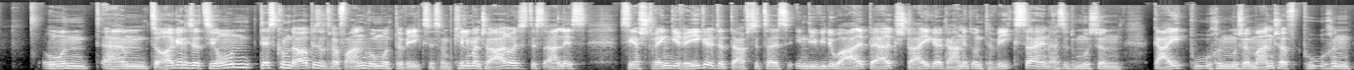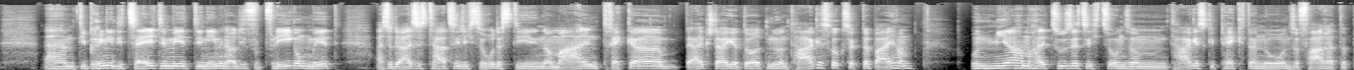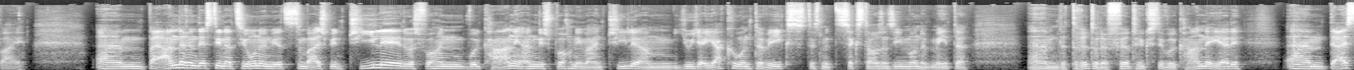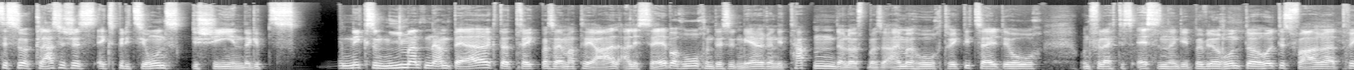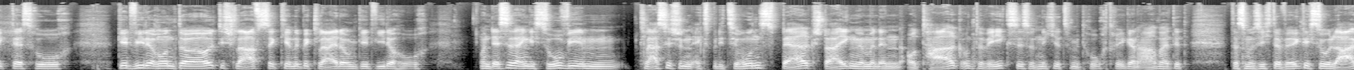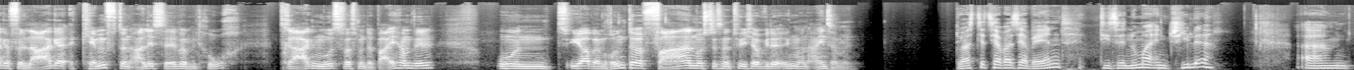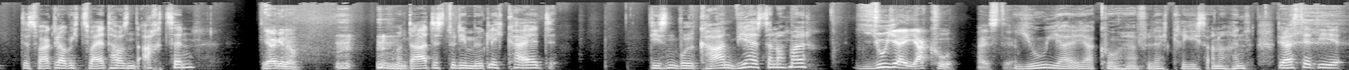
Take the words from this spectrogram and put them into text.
Und ähm, zur Organisation, das kommt auch ein bisschen drauf an, wo man unterwegs ist. Am Kilimanjaro ist das alles sehr streng geregelt. Da darfst du jetzt als Individualbergsteiger gar nicht unterwegs sein. Also du musst einen Guide buchen, musst eine Mannschaft buchen. Ähm, die bringen die Zelte mit, die nehmen auch die Verpflegung mit. Also da ist es tatsächlich so, dass die normalen Trecker, Bergsteiger dort nur einen Tagesrucksack dabei haben. Und wir haben halt zusätzlich zu unserem Tagesgepäck dann nur unser Fahrrad dabei. Ähm, bei anderen Destinationen, wie jetzt zum Beispiel in Chile, du hast vorhin Vulkane angesprochen, ich war in Chile am Yuyayaco unterwegs, das mit 6700 Meter, ähm, der dritt- oder vierthöchste Vulkan der Erde. Ähm, da ist es so ein klassisches Expeditionsgeschehen. Da gibt's nichts und niemanden am Berg, da trägt man sein Material alles selber hoch und das in mehreren Etappen. Da läuft man so einmal hoch, trägt die Zelte hoch und vielleicht das Essen, dann geht man wieder runter, holt das Fahrrad, trägt das hoch, geht wieder runter, holt die Schlafsäcke und die Bekleidung, geht wieder hoch. Und das ist eigentlich so wie im klassischen Expeditionsbergsteigen, wenn man denn autark unterwegs ist und nicht jetzt mit Hochträgern arbeitet, dass man sich da wirklich so Lager für Lager kämpft und alles selber mit hochtragen muss, was man dabei haben will. Und ja, beim Runterfahren musst du es natürlich auch wieder irgendwann einsammeln. Du hast jetzt ja was erwähnt, diese Nummer in Chile. Ähm, das war, glaube ich, 2018. Ja, genau. Und da hattest du die Möglichkeit, diesen Vulkan, wie heißt er nochmal? Yuyayaku heißt der. Yuyayaku, ja, vielleicht kriege ich es auch noch hin. Du hast ja die,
